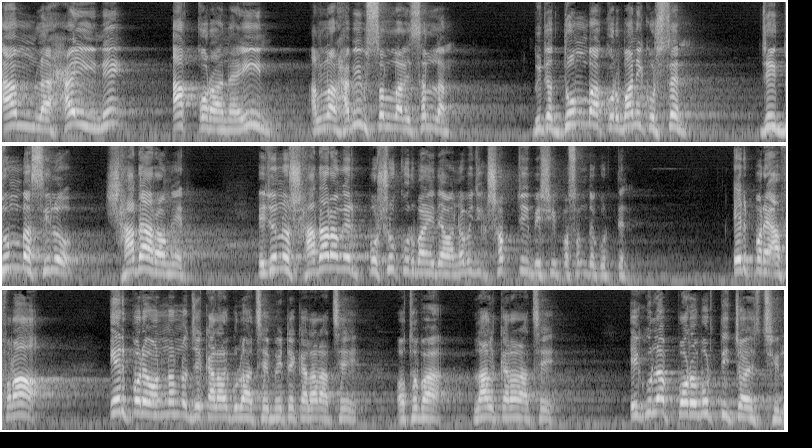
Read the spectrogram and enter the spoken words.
আমলা হাইনে আকরানাইন। আল্লাহর হাবিব সাল্লা সাল্লাম দুইটা দুম্বা কোরবানি করছেন। যেই দুম্বা ছিল সাদা রঙের। এই জন্য সাদা রঙের পশু কুরবানি দেওয়া নবীজি সবচেয়ে বেশি পছন্দ করতেন। এরপরে আফরা, এরপরে অন্যান্য যে কালারগুলো আছে, মেটে কালার আছে অথবা লাল কালার আছে, এগুলা পরবর্তী চয়েস ছিল।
